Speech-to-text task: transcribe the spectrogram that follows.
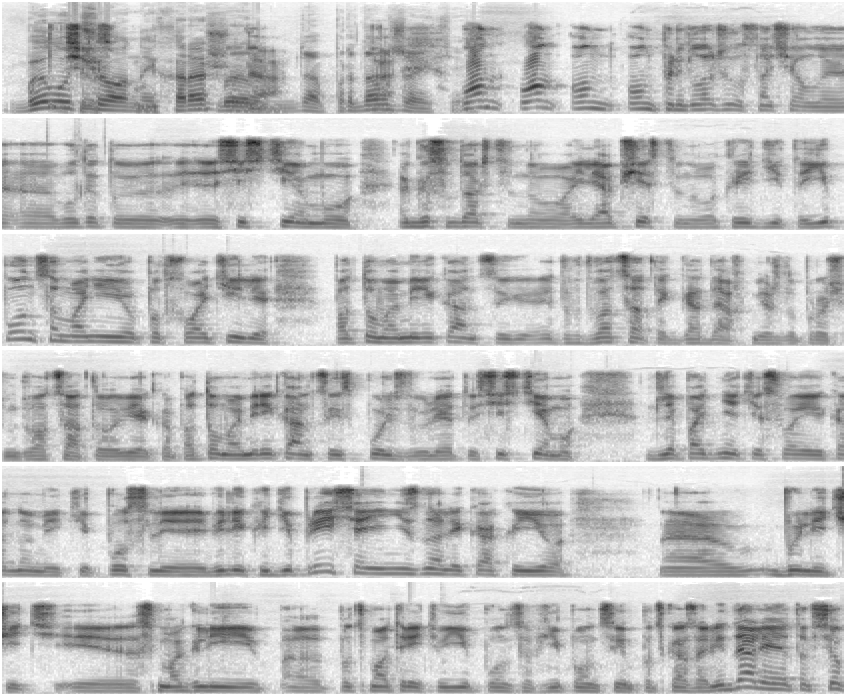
был Сейчас, ученый, хорошо, да, да продолжайте. Да. Он, он, он, он предложил сначала э, вот эту э, систему государственного или общественного кредита японцам, они ее подхватили, потом американцы, это в 20-х годах, между прочим, 20 века, потом американцы использовали эту систему для поднятия своей экономики после Великой депрессии, они не знали, как ее Э, вылечить, смогли э, подсмотреть у японцев, японцы им подсказали. И далее это все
